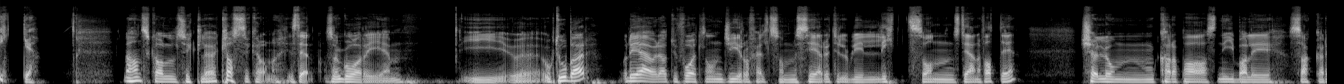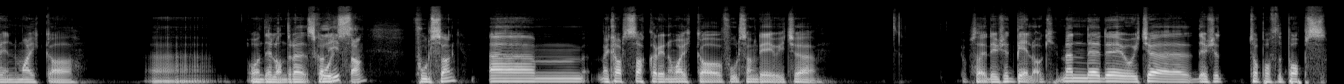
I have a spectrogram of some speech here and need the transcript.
ikke. Men han skal sykle klassikerne isteden, som går i, i ø, oktober. Og det er jo det at du får et sånn girofelt som ser ut til å bli litt sånn stjernefattig. Selv om Carapaz, Nibali, Sakharin, Maika uh, og en del andre skal dit. Folsang. Folsang. Um, men klart, Sakharin og Maika og Folsang det er jo ikke Det er jo ikke et B-lag, men det, det, er jo ikke, det er jo ikke top of the pops.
